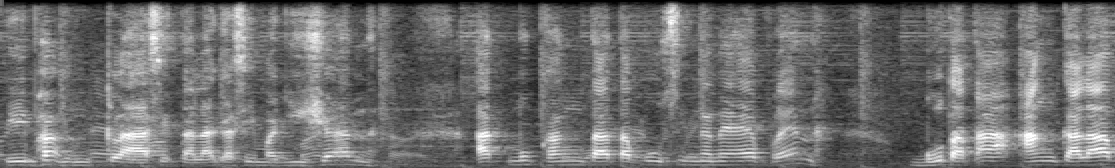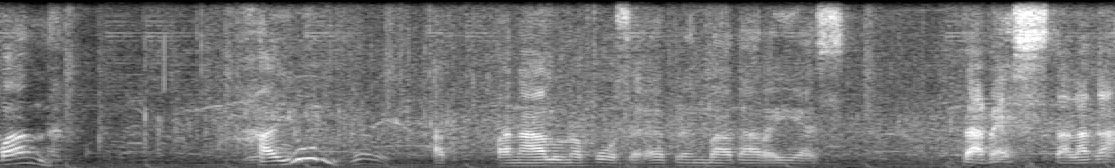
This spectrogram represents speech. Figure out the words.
ibang klase talaga si magician at mukhang tatapusin na ni Efren butata ang kalaban. Hayun at panalo na po sa Efren Bata Reyes the best talaga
